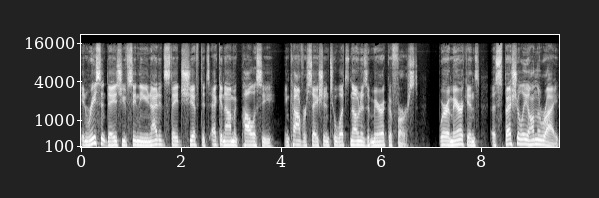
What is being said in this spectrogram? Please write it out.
In recent days, you've seen the United States shift its economic policy in conversation to what's known as America First, where Americans, especially on the right,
